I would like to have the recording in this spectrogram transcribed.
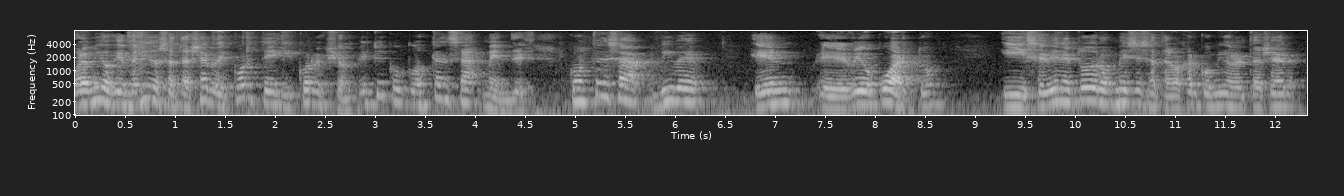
Hola amigos, bienvenidos a Taller de Corte y Corrección. Estoy con Constanza Méndez. Constanza vive en eh, Río Cuarto y se viene todos los meses a trabajar conmigo en el taller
